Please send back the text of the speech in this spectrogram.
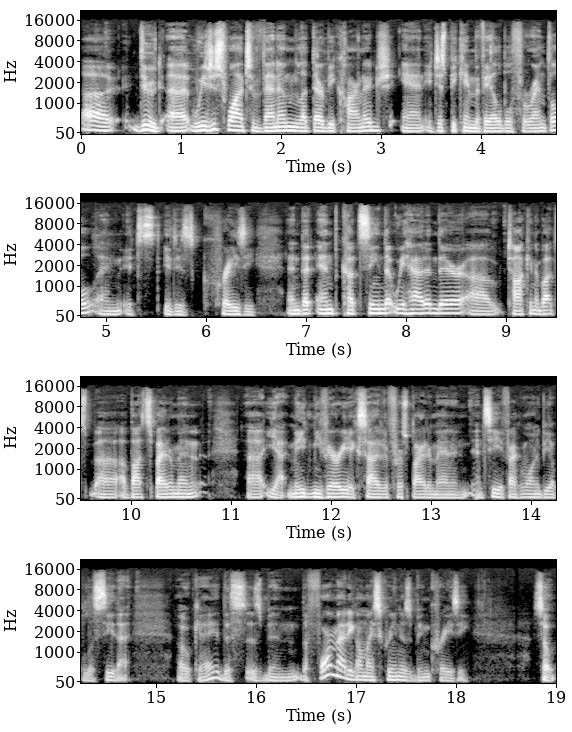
Uh, dude, uh, we just watched Venom: Let There Be Carnage, and it just became available for rental, and it's it is crazy. And that end cutscene that we had in there, uh, talking about uh, about Spider Man, uh, yeah, made me very excited for Spider Man, and, and see if I want to be able to see that. Okay, this has been the formatting on my screen has been crazy. So,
